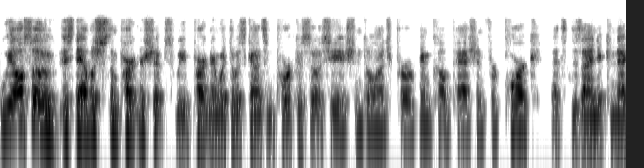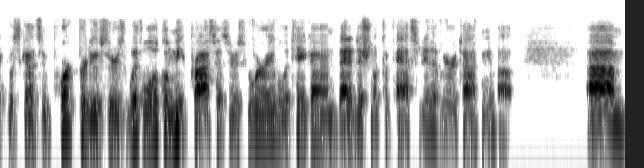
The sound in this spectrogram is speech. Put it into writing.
we also established some partnerships. We partnered with the Wisconsin Pork Association to launch a program called Passion for Pork that's designed to connect Wisconsin pork producers with local meat processors who are able to take on that additional capacity that we were talking about. Um,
